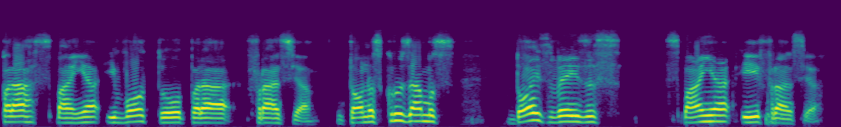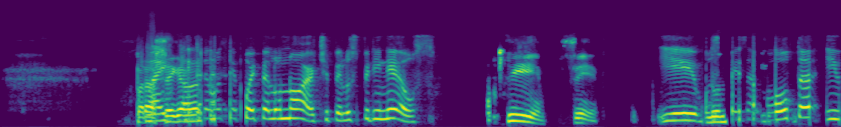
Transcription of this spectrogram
para Espanha e voltou para França. Então, nós cruzamos duas vezes Espanha e França. Para Mas chegar... então você foi pelo norte, pelos Pirineus? Sim, sim. E você fez a volta e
